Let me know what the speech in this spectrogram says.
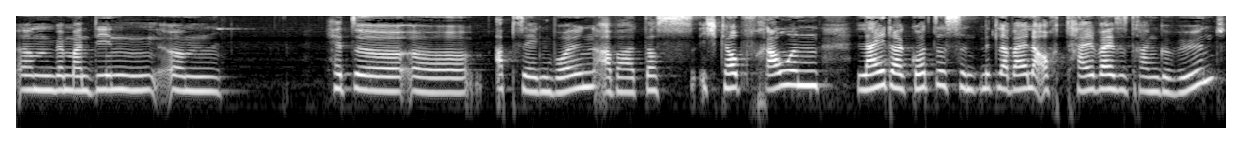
ähm, wenn man den ähm, hätte äh, absägen wollen. Aber das, ich glaube, Frauen leider Gottes sind mittlerweile auch teilweise dran gewöhnt.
